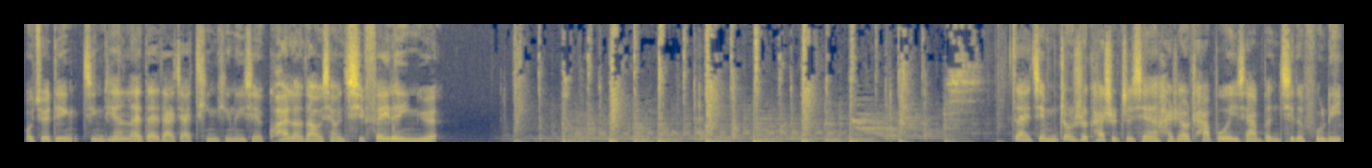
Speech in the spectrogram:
我决定今天来带大家听听那些快乐到想起飞的音乐。在节目正式开始之前，还是要插播一下本期的福利。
